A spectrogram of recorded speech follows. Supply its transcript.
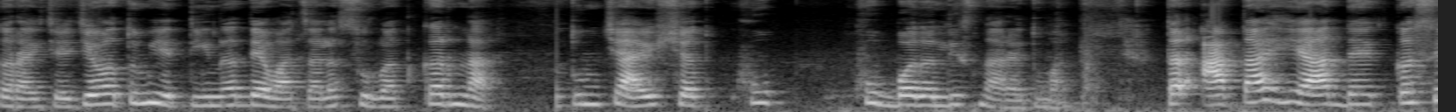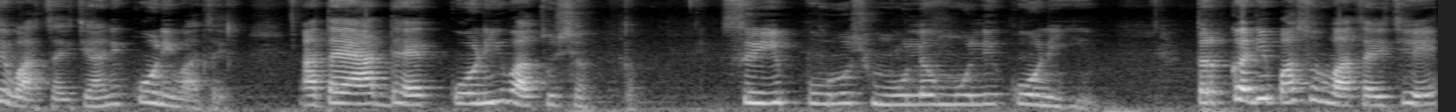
करायची आहे. जेव्हा तुम्ही हे तीन अध्याय वाचायला सुरुवात करणार तर तुमच्या आयुष्यात खूप खूप बदल दिसणार आहे तुम्हाला. तर आता हे अध्याय कसे वाचायचे आणि कोणी वाचायचे? आता हे अध्याय कोणी वाचू शकतं? स्त्री पुरुष मुलं मुली कोणीही. तर कधीपासून वाचायचे?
